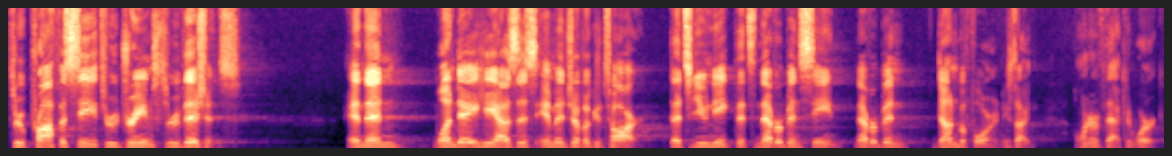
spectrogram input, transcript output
through prophecy, through dreams, through visions. And then one day he has this image of a guitar that's unique, that's never been seen, never been done before. And he's like, I wonder if that could work.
